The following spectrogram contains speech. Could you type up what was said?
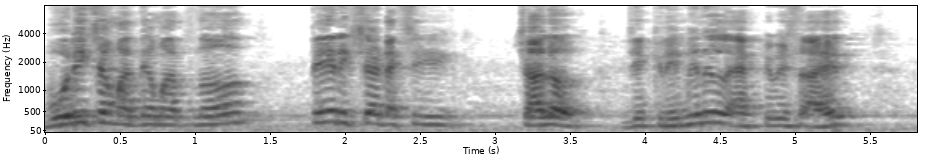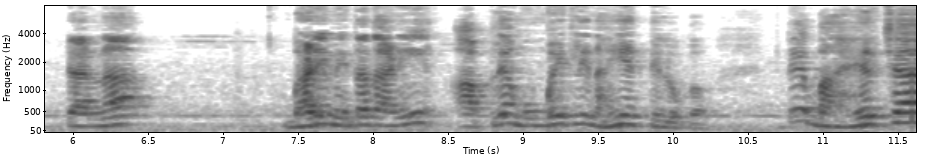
बोलीच्या माध्यमातून ते रिक्षा टॅक्सी चालक जे क्रिमिनल ऍक्टिव्हिस्ट आहेत त्यांना भाडी नेतात आणि आपल्या मुंबईतली नाही आहेत ते लोक. ते बाहेरच्या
